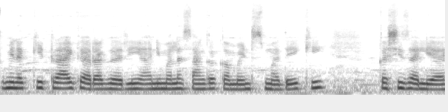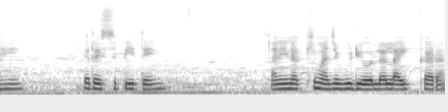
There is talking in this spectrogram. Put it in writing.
तुम्ही नक्की ट्राय करा घरी आणि मला सांगा कमेंट्समध्ये की कशी झाली आहे रेसिपी ते. आणि नक्की माझ्या व्हिडिओला लाईक करा.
